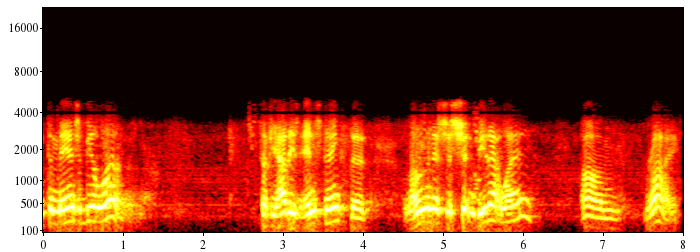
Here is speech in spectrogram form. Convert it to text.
that the man should be alone. So if you have these instincts that loneliness just shouldn't be that way, um, right.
